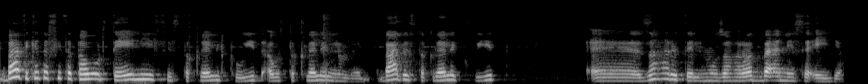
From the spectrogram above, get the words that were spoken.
بعد كده في تطور تاني في استقلال الكويت أو استقلال ال- بعد استقلال الكويت آه، ظهرت المظاهرات بقى النسائية.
